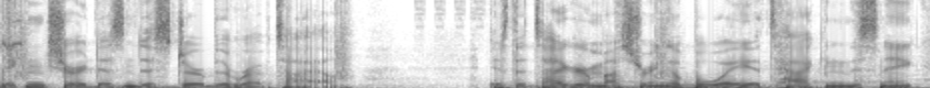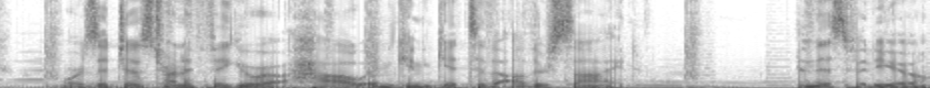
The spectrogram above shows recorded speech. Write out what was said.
making sure it doesn't disturb the reptile. Is the tiger mustering up a way attacking the snake, or is it just trying to figure out how and can get to the other side? In this video,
